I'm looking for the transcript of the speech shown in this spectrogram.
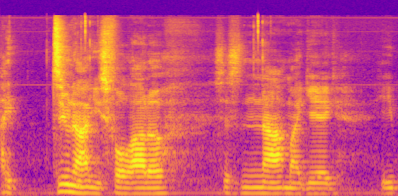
I do not use full auto. It's just not my gig. Heat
